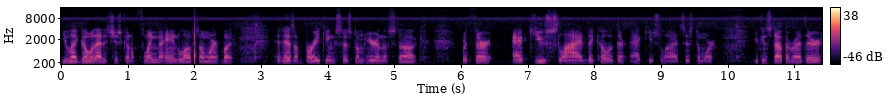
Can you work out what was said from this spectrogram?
you let go of that, it's just going to fling the handle off somewhere. But it has a braking system here in the stock with their AccuSlide. They call it their AccuSlide system where you can stop it right there.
